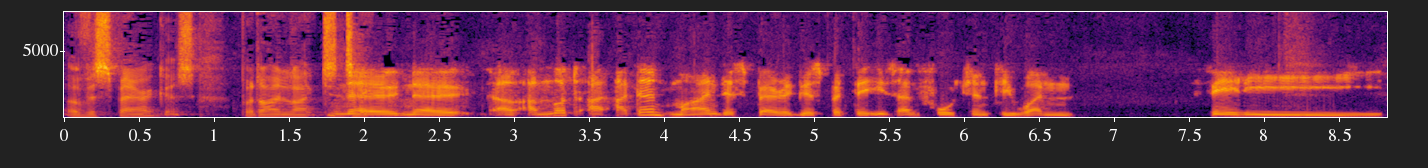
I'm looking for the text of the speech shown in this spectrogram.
of asparagus, but I like to take. No, no, I- I'm not. I, I don't mind asparagus, but there is unfortunately one fairly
